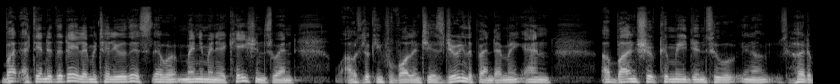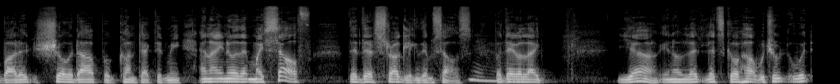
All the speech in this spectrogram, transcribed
But at the end of the day, let me tell you this: there were many, many occasions when I was looking for volunteers during the pandemic, and a bunch of comedians who you know heard about it showed up or contacted me, and I know that myself that they're struggling themselves, but they were like. Yeah, you know, let, let's go help. Which would,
